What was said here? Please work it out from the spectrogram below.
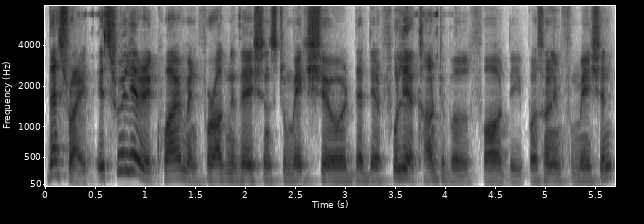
That's right. It's really a requirement for organizations to make sure that they're fully accountable for the personal information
